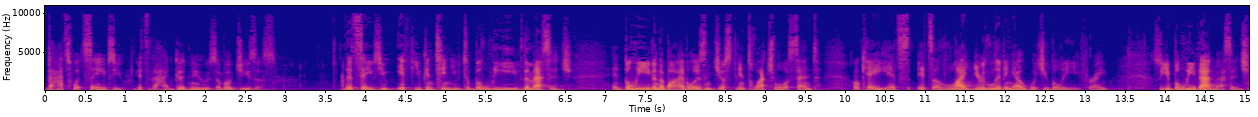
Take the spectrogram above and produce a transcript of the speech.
That's what saves you. It's that good news about Jesus that saves you if you continue to believe the message. And believe in the Bible isn't just intellectual assent, okay? It's, it's a light, you're living out what you believe, right? So you believe that message,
